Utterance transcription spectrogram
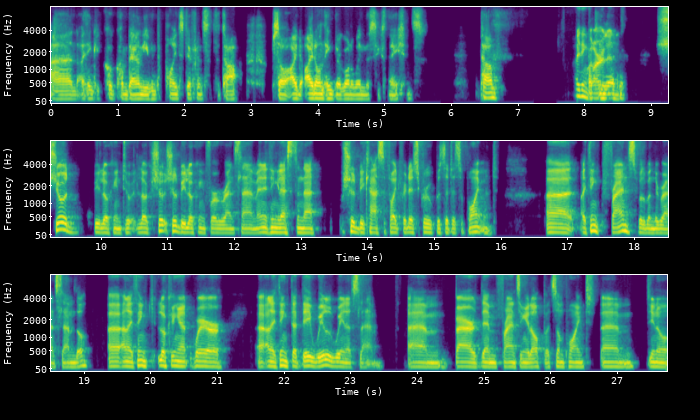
And I think it could come down even to points difference at the top. So I, I don't think they're going to win the Six Nations. Tom? I think what do you Ireland should be looking to look should should be looking for a Grand Slam. Anything less than that should be classified for this group as a disappointment. Uh, I think France will win the Grand Slam though, uh, and I think looking at where, uh, and I think that they will win a Slam, um, bar them francing it up at some point, um, you know,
